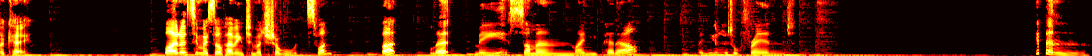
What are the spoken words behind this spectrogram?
Okay. Well, I don't see myself having too much trouble with this one. But let me summon my new pet out. My new little friend. Pippin!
